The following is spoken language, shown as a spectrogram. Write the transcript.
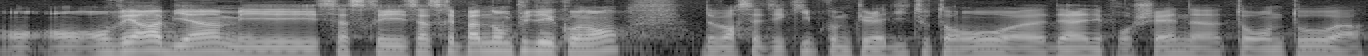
on, verra bien, mais ça serait, ça serait pas non plus déconnant de voir cette équipe, comme tu l'as dit tout en haut, dès l'année prochaine. Toronto a,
